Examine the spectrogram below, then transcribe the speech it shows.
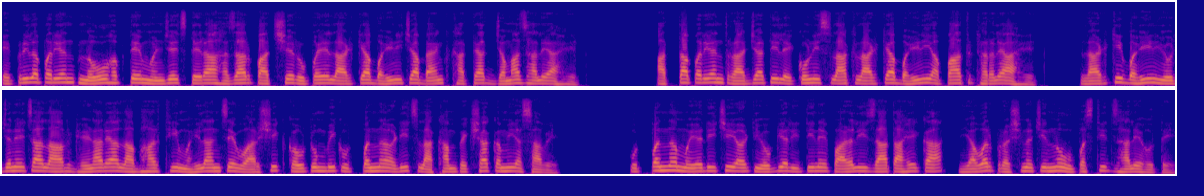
एप्रिलपर्यंत नऊ हप्ते म्हणजेच तेरा हजार पाचशे रुपये लाडक्या बहिणीच्या बँक खात्यात जमा झाले आहेत. आत्तापर्यंत राज्यातील एकोणीस लाख लाडक्या बहिणी अपात्र ठरल्या आहेत. लाडकी बहीण योजनेचा लाभ घेणाऱ्या लाभार्थी महिलांचे वार्षिक कौटुंबिक उत्पन्न अडीच लाखांपेक्षा कमी असावे. उत्पन्न मयदीची अट योग्य रीतीने पाळली जात आहे का यावर प्रश्नचिन्ह उपस्थित झाले होते.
